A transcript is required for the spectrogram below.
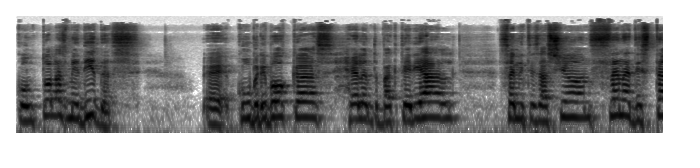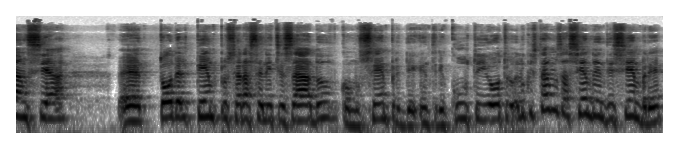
com todas as medidas. Eh, cubre-bocas, gel antibacterial, sanitização, sana distância, eh, todo o templo será sanitizado, como sempre, de, entre culto e outro. O que estamos fazendo em dezembro,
